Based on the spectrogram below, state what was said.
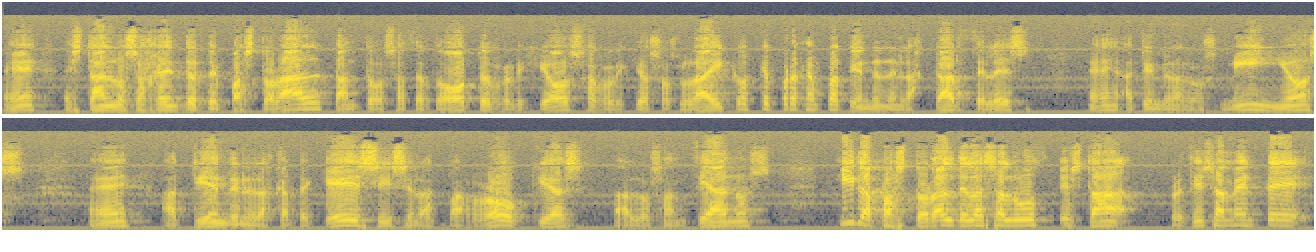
¿eh? Están los agentes de pastoral, tanto sacerdotes, religiosas, religiosos laicos, que por ejemplo atienden en las cárceles, ¿eh? atienden a los niños, ¿eh? atienden en las catequesis, en las parroquias, a los ancianos. Y la pastoral de la salud está precisamente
